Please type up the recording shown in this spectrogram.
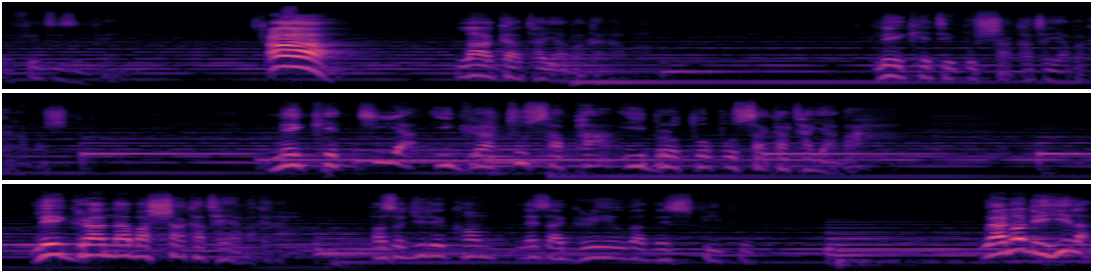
Our faith is in vain. Ah! La kata yabakaraba. Le kete bushakata yabakaraba shakata. Meketia igratu sapa ibrotopo sakata Pastor Jude, come, let's agree over these people. We are not the healer.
